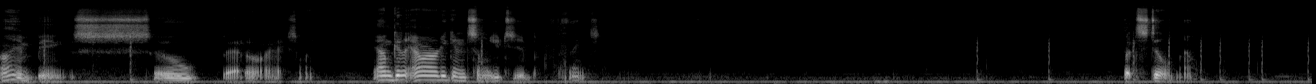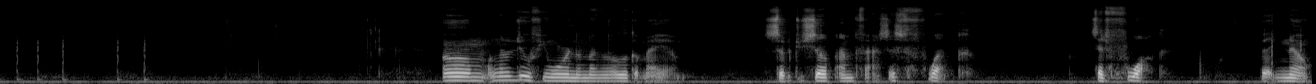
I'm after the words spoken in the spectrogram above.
I am being so bad. Oh, actually, yeah, I'm getting. I'm already getting some YouTube things. But still, no. Um, I'm gonna do a few more, and then I'm gonna look at my um sub to sub. I'm fast as fuck. Said fuck, but no.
